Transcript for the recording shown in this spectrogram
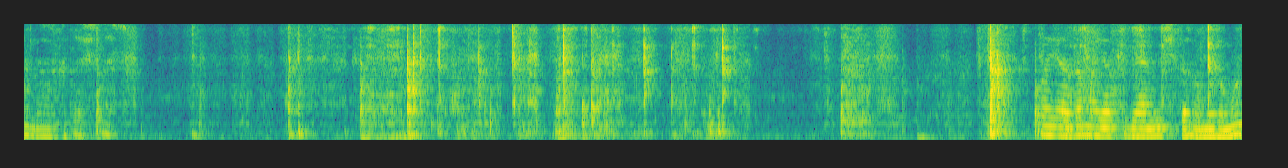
Böyle arkadaşlar. Bayağı da mayası gelmişti hamurumun.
